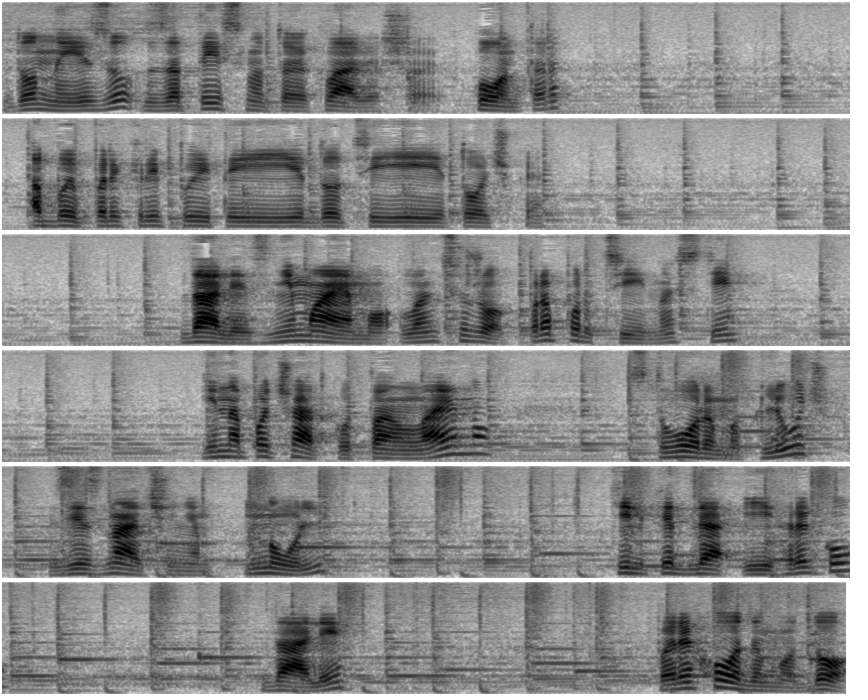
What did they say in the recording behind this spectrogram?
донизу з затиснутою клавішою Ctrl, аби прикріпити її до цієї точки. Далі знімаємо ланцюжок пропорційності. І на початку таймлайну створимо ключ зі значенням 0 тільки для Y. Далі переходимо до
